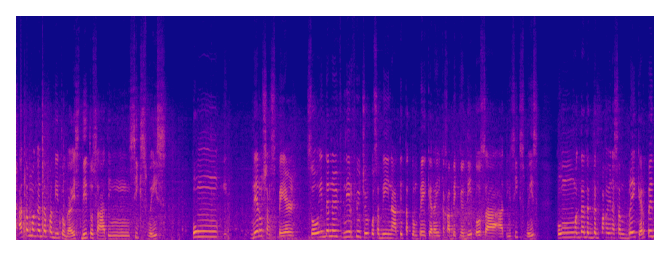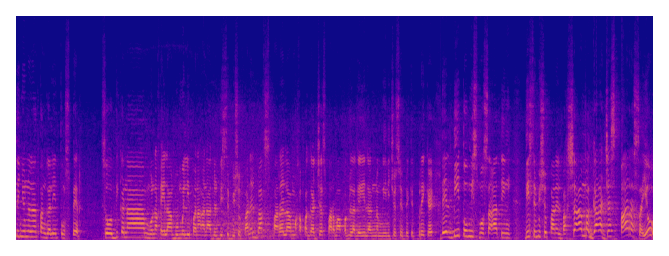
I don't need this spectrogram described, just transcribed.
At ang maganda pa dito guys, dito sa ating 6 ways, kung meron siyang spare. So in the near future, kung sabihin natin tatlong breaker ang ikakabit nyo dito sa ating 6 ways, kung magdadagdag pa kayo na sa breaker, pwede nyo na lang tanggalin tong spare. So di ka na muna kailangan bumili pa ng another distribution panel box para lang makapag-adjust para mapaglagay lang ng miniature circuit breaker. Dahil dito mismo sa ating distribution panel box, siya ang mag-adjust para sa'yo.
